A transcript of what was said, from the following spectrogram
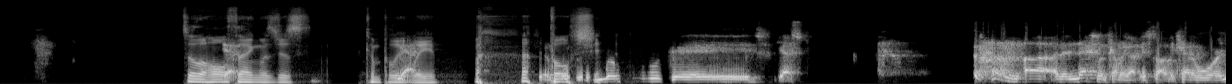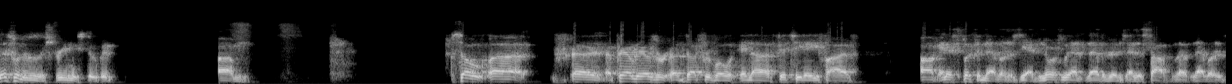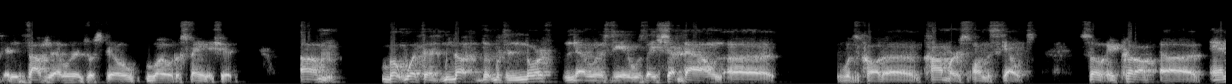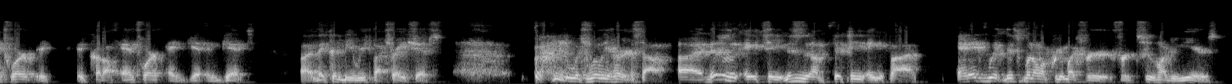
So the whole Yeah. thing was just completely bullshit. Bullshit. Yes. uh, the next one coming up is called the Kettle War. This one is extremely stupid. Um, so uh, apparently there was a Dutch revolt in uh, 1585 Um, and it split the Netherlands. Yeah, the North Netherlands and the South Netherlands. And the South Netherlands were still loyal to Spain and shit. Um, but what the, the what the North Netherlands did was they shut down uh, what's it called uh, commerce on the Scheldt. So it cut off uh, Antwerp. It, it cut off Antwerp and Ghent. And Ghent. Uh, they couldn't be reached by trade ships, which really hurt the South. This was in 18. This is um, 1585, and it this went on pretty much for for 200 years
